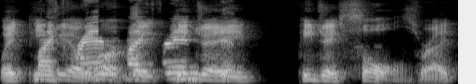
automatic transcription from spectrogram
Wait, My PJ friend- O'Rourke. my Wait, friend- PJ PJ Soles, right?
